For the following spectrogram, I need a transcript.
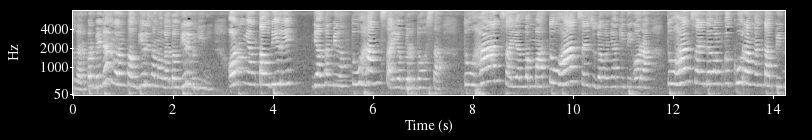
saudara. Perbedaan orang tahu diri sama nggak tahu diri begini. Orang yang tahu diri dia akan bilang Tuhan saya berdosa. Tuhan saya lemah. Tuhan saya sudah menyakiti orang. Tuhan saya dalam kekurangan. Tapi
